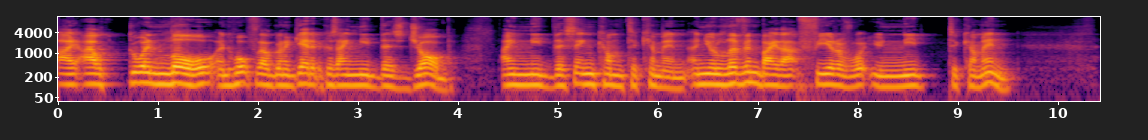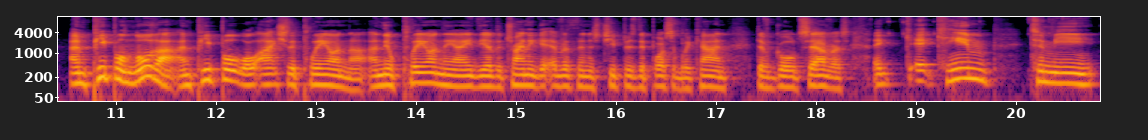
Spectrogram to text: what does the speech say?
I, I'll go in low and hopefully I'm going to get it because I need this job. I need this income to come in. And you're living by that fear of what you need to come in. And people know that, and people will actually play on that. And they'll play on the idea they're trying to get everything as cheap as they possibly can to have gold service. It, it came to me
